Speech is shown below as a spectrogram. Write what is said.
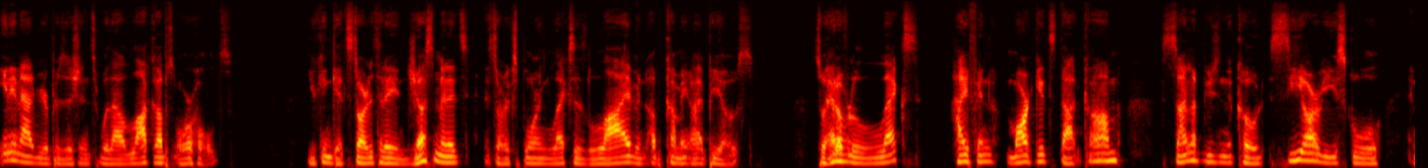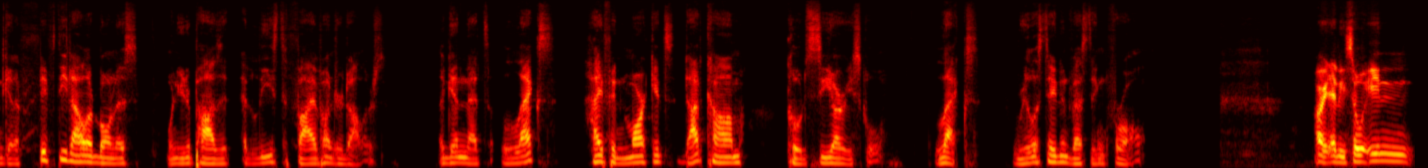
in and out of your positions without lockups or holds. You can get started today in just minutes and start exploring Lex's live and upcoming IPOs. So head over to lex-markets.com, sign up using the code CRE School, and get a $50 bonus when you deposit at least $500. Again, that's lex-markets.com, code CRE School. Lex, real estate investing for all. All right, Eddie. So in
